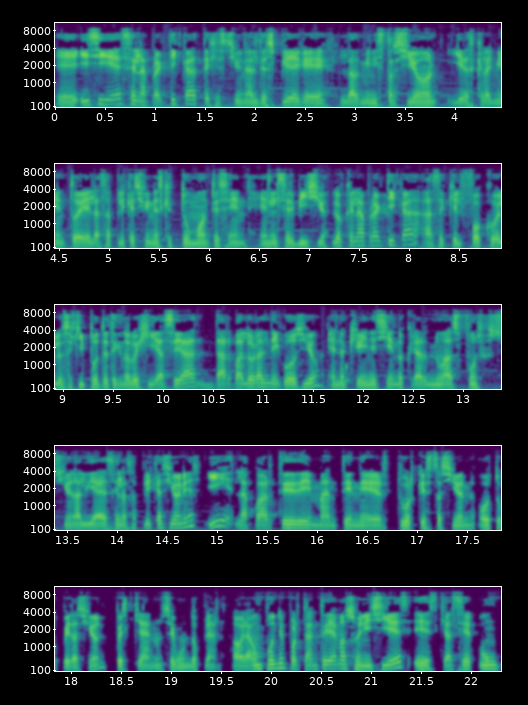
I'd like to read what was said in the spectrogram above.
eh, ECS en la práctica te gestiona el despliegue, la administración y el escalamiento de las aplicaciones que tú montes en, el servicio, lo que en la práctica hace que el foco de los equipos de tecnología sea dar valor al negocio en lo que viene siendo crear nuevas funcionalidades en las aplicaciones y la parte de mantener tu orquestación o tu operación pues queda en un segundo plano. Ahora, un punto importante de Amazon ECS es que al ser un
